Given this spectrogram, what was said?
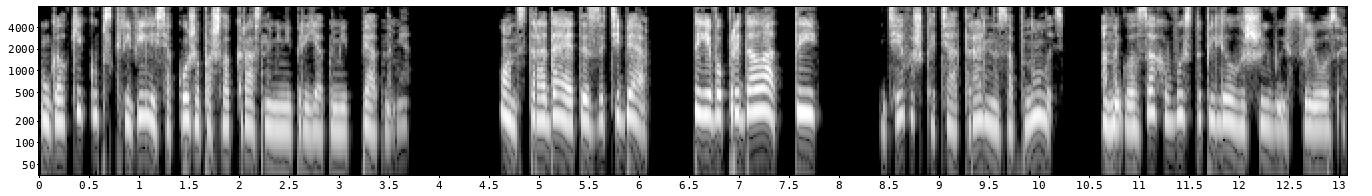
уголки губ скривились, а кожа пошла красными неприятными пятнами. «Он страдает из-за тебя. Ты его предала, ты...» Девушка театрально запнулась, а на глазах выступили лживые слезы.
